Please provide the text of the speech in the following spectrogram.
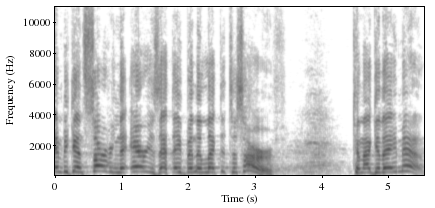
and begin serving the areas that they've been elected to serve. Can I get amen? amen?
